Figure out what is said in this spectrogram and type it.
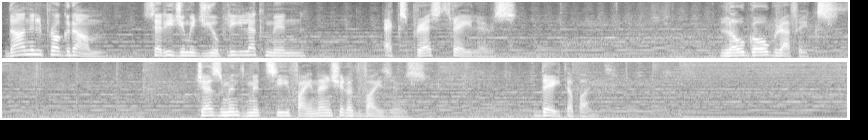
Dan il-programm ser jiġi miġjub lilek minn Express Trailers, Logo Graphics, Jesmond Mizzi Financial Advisors, Databyte,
